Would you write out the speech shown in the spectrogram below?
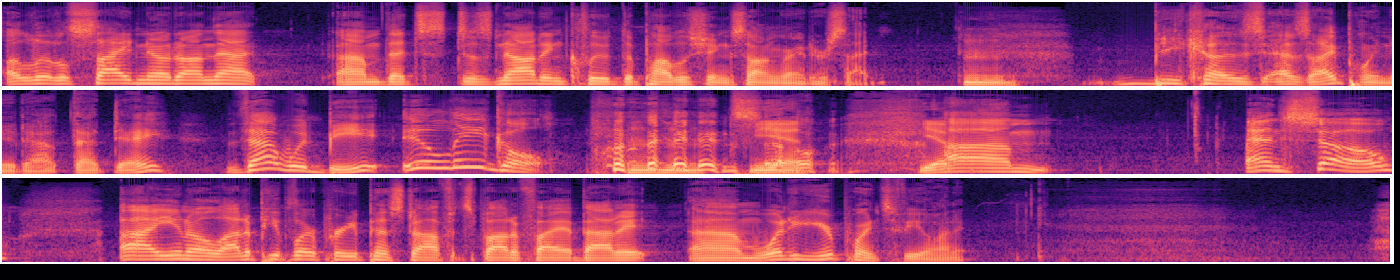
a little side note on that um, that does not include the publishing songwriter side. Because, as I pointed out that day, that would be illegal. And so, yeah. Yep. Um, and so, uh, you know, a lot of people are pretty pissed off at Spotify about it. Um, what are your points of view on it?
